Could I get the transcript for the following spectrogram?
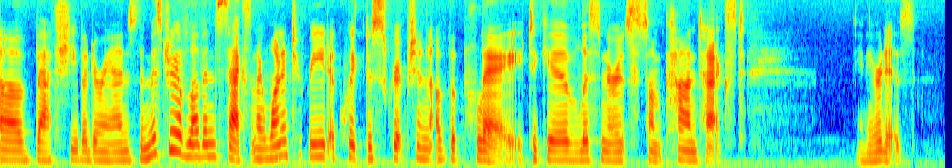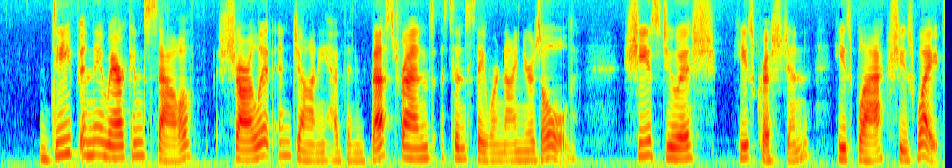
of Bathsheba Doran's The Mystery of Love and Sex, and I wanted to read a quick description of the play to give listeners some context. And here it is. Deep in the American South, Charlotte and Johnny have been best friends since they were nine years old. She's Jewish, he's Christian, he's black, she's white.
